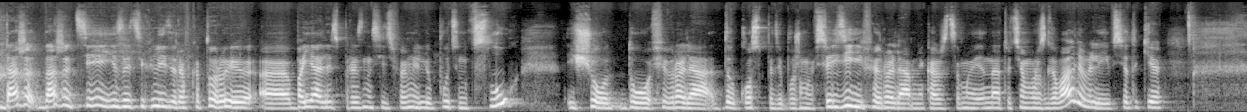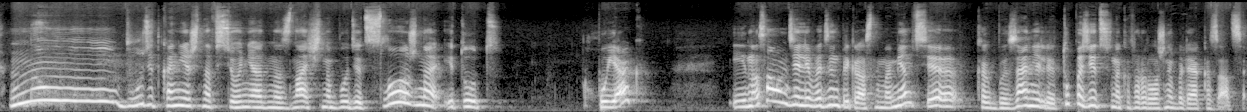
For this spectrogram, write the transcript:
Даже, даже те из этих лидеров, которые э, боялись произносить фамилию Путин вслух, еще до февраля, до, господи, боже мой, в середине февраля, мне кажется, мы на эту тему разговаривали, и все таки ну, будет, конечно, все неоднозначно, будет сложно, и тут хуяк, и на самом деле в один прекрасный момент все как бы заняли ту позицию, на которой должны были оказаться.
